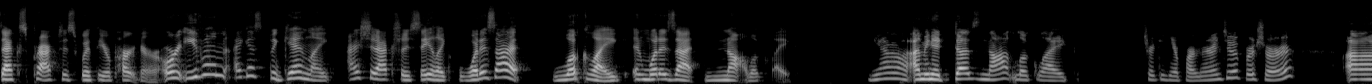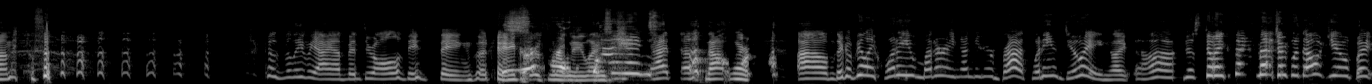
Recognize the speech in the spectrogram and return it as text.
sex practice with your partner, or even I guess begin like I should actually say like, what does that look like and what does that not look like? Yeah, I mean, it does not look like tricking your partner into it for sure. Um, because believe me, I have been through all of these things. Okay, personally, like that does not work. Um, they're gonna be like, "What are you muttering under your breath? What are you doing?" Like, oh, "I'm just doing sex magic without you, but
